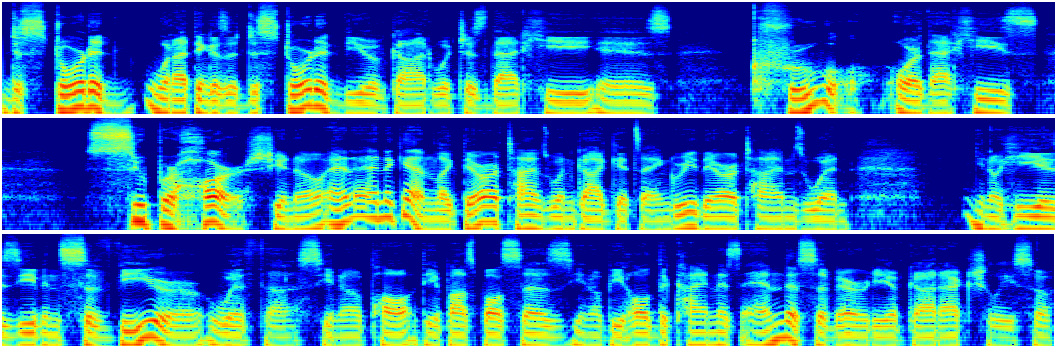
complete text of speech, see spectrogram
distorted, what I think is a distorted view of God, which is that He is cruel or that he's super harsh, you know? And and again, like there are times when God gets angry, there are times when you know he is even severe with us you know? Paul the apostle paul says you know behold the kindness and the severity of god actually. So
